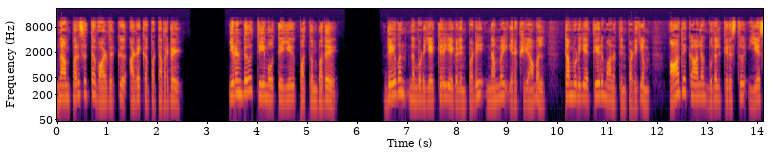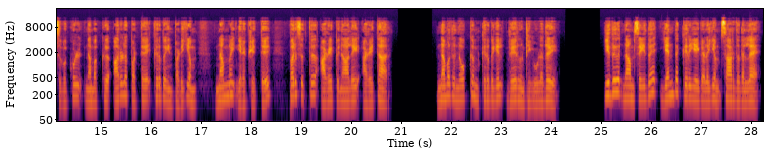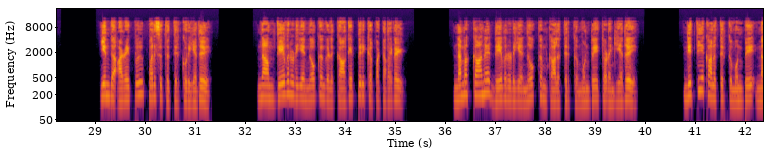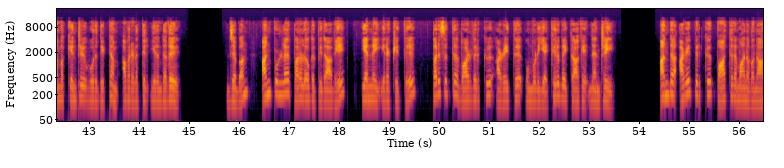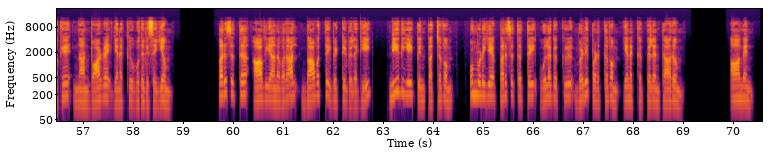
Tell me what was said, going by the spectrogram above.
நாம் பரிசுத்த வாழ்விற்கு அழைக்கப்பட்டவர்கள். இரண்டு தீமோத்தேயு பத்தொன்பது. தேவன் நம்முடைய கிரியைகளின்படி நம்மை இரட்சியாமல் தம்முடைய தீர்மானத்தின்படியும் ஆதிகாலம் முதல் கிறிஸ்து இயேசுவுக்குள் நமக்கு அருளப்பட்ட கிருபையின்படியும் நம்மை இரட்சித்து பரிசுத்த அழைப்பினாலே அழைத்தார். நமது நோக்கம் கிருபையில் வேரூன்றியுள்ளது. இது நாம் செய்த எந்த கிரியைகளையும் சார்ந்ததல்ல. இந்த அழைப்பு பரிசுத்தத்திற்குரியது. நாம் தேவனுடைய நோக்கங்களுக்காக பிரிக்கப்பட்டவர்கள். நமக்கான தேவனுடைய நோக்கம் காலத்திற்கு முன்பே தொடங்கியது. நித்திய காலத்திற்கு முன்பே நமக்கென்று ஒரு திட்டம் அவரிடத்தில் இருந்தது. ஜெபம் அன்புள்ள பரலோக பிதாவே என்னை இரட்சித்து பரிசுத்த வாழ்விற்கு அழைத்து உம்முடைய கிருபைக்காக நன்றி. அந்த அழைப்பிற்கு பாத்திரமானவனாக நான் வாழ எனக்கு உதவி செய்யும். பரிசுத்த ஆவியானவரால் பாவத்தை விட்டு விலகி நீதியை பின்பற்றவும் உம்முடைய பரிசுத்தத்தை உலகுக்கு வெளிப்படுத்தவும் எனக்கு பிலன் தாரும். ஆமென்.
